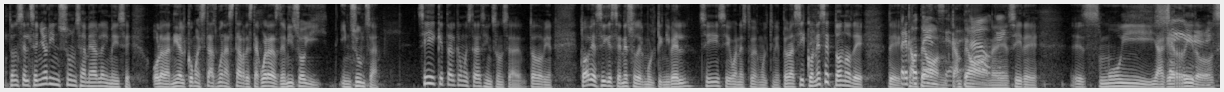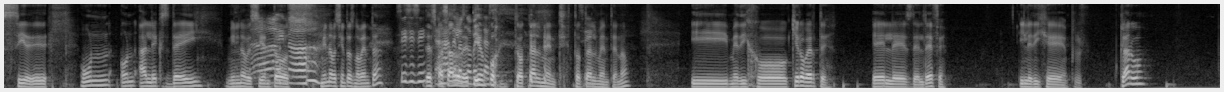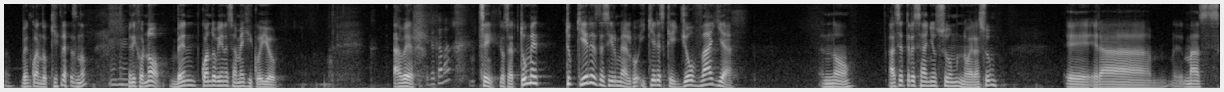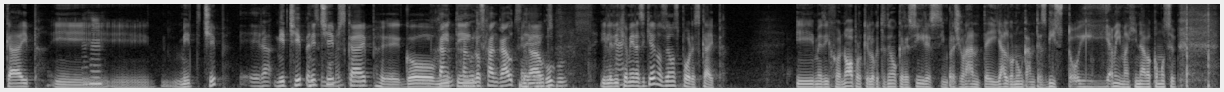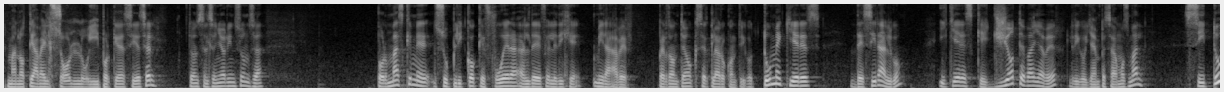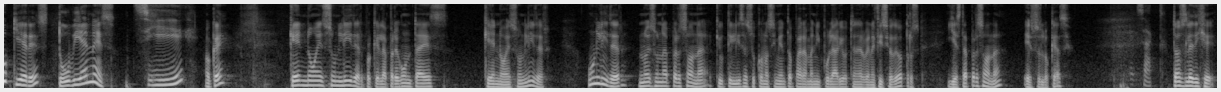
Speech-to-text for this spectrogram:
Entonces el señor Insunza me habla y me dice, hola Daniel, ¿cómo estás? Buenas tardes, ¿te acuerdas de mí? Soy Insunza. Sí, ¿qué tal? ¿Cómo estás, Insunza? Todo bien. ¿Todavía sigues en eso del multinivel? Sí, sigo en esto del multinivel. Pero así, con ese tono de, de campeón, campeón, Ah, eh, sí, de... Es muy aguerrido, sí. de- un, un Alex Day, 1900, Ay, no. 1990. Sí, sí, sí. Desfasado Ajá, de tiempo. Totalmente, totalmente, ¿no? Y me dijo, quiero verte. Él es del DF. Y le dije, pues, claro, ven cuando quieras, ¿no? Me dijo, no, ven cuando vienes a México. Y yo, a ver, ¿Te tocaba? sí, o sea, tú me, tú quieres decirme algo y quieres que yo vaya. No, hace tres años Zoom no era Zoom. Eh, era más Skype y, y Meet Chip. Era Midchip en Meet su Chip, momento. Skype, eh, Go, Hang- Meeting. hang- los Hangouts, de. Google. Y le dije, mira, si quieres nos vemos por Skype. Y me dijo, no, porque lo que te tengo que decir es impresionante y algo nunca antes visto. Y ya me imaginaba cómo se manoteaba él solo y porque así es él. Entonces el señor Insunza, por más que me suplicó que fuera al DF, le dije, mira, a ver, perdón, tengo que ser claro contigo. Tú me quieres decir algo y quieres que yo te vaya a ver. Le digo, ya empezamos mal. Si tú quieres, tú vienes. Sí. ¿Ok? ¿Qué no es un líder? Porque la pregunta es, ¿qué no es un líder? Un líder no es una persona que utiliza su conocimiento para manipular y obtener beneficio de otros. Y esta persona, eso es lo que hace. Exacto. Entonces le dije,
